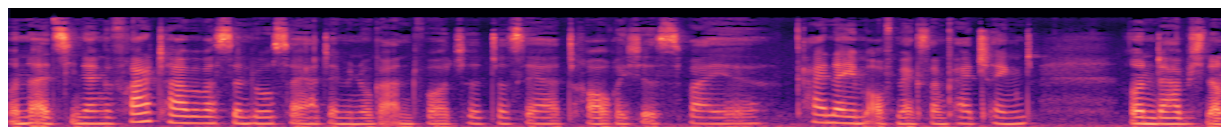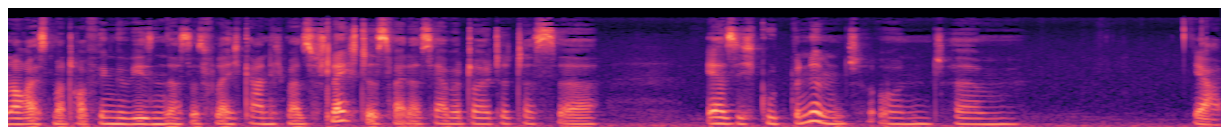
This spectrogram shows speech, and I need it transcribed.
Und als ich ihn dann gefragt habe, was denn los sei, hat er mir nur geantwortet, dass er traurig ist, weil keiner ihm Aufmerksamkeit schenkt und da habe ich dann auch erstmal darauf hingewiesen, dass das vielleicht gar nicht mal so schlecht ist, weil das ja bedeutet, dass äh, er sich gut benimmt. Und ähm, ja,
